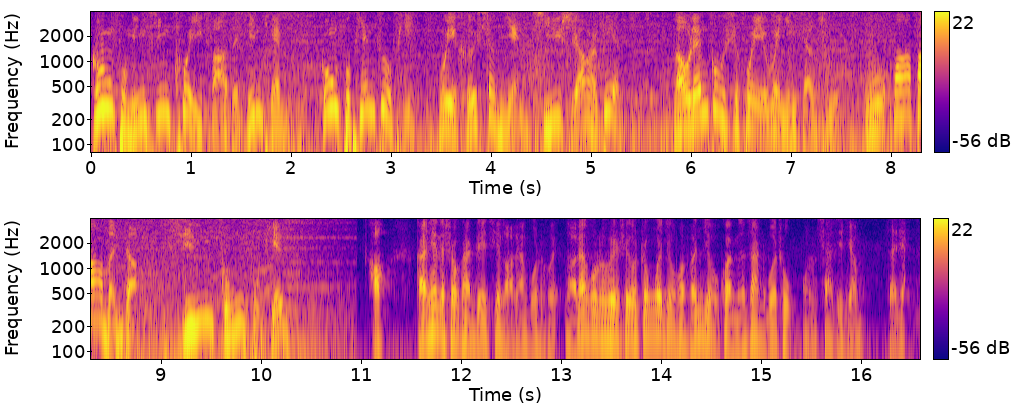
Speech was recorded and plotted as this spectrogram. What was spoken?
功夫明星匮乏的今天，功夫片作品为何上演七十二变？老梁故事会为您讲述五花八门的新功夫片。好，感谢您收看这期老梁故事会。老梁故事会是由中国酒魂汾酒冠名赞助播出。我们下期节目再见。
